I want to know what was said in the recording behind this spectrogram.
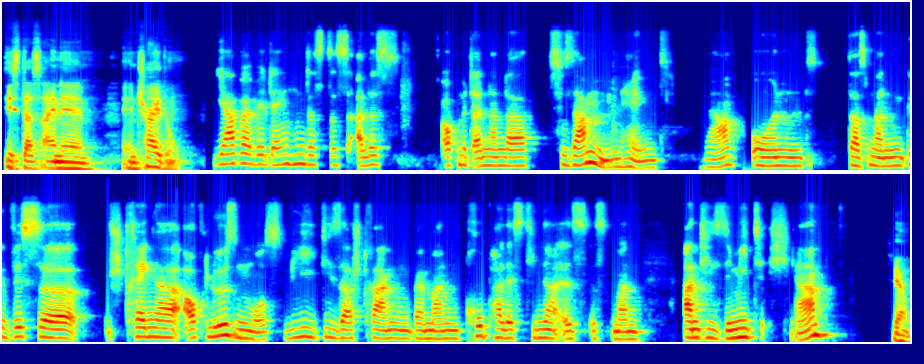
Ist das eine Entscheidung? Ja, weil wir denken, dass das alles auch miteinander zusammenhängt. Ja? Und dass man gewisse Stränge auch lösen muss. Wie dieser Strang, wenn man pro Palästina ist, ist man antisemitisch. Ja. Ja.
